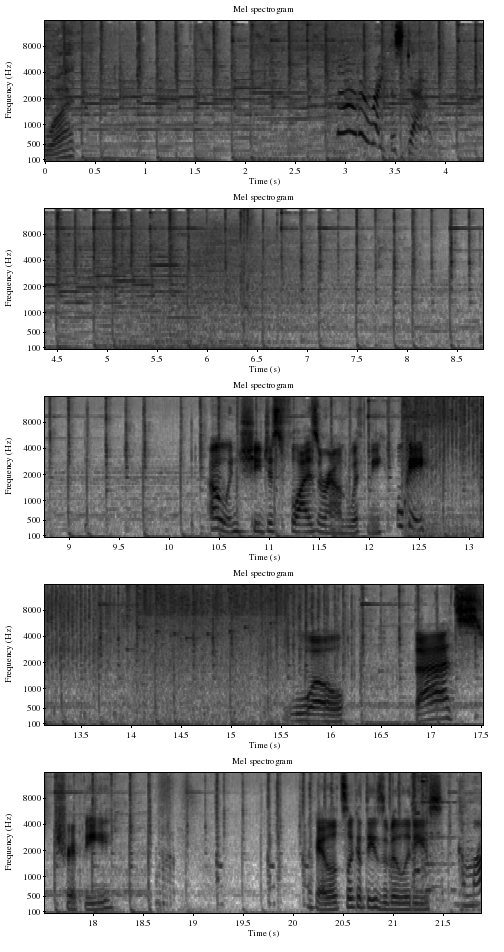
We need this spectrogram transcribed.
what? Gotta write this down. Oh, and she just flies around with me. Okay. Whoa. That's trippy. Okay, let's look at these abilities. Come on,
